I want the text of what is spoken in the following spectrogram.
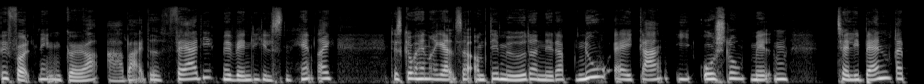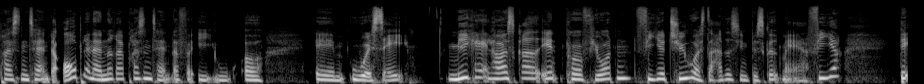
befolkningen gøre arbejdet færdigt. Med venlig hilsen Henrik. Det skriver Henrik altså om det møde, der netop nu er i gang i Oslo mellem Taliban-repræsentanter og blandt andet repræsentanter for EU og øh, USA. Michael har også skrevet ind på 1424 og startet sin besked med R4. Det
